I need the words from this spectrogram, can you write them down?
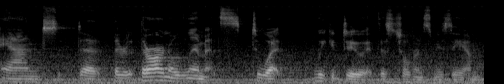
And the, there there are no limits to what we could do at this children's museum.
